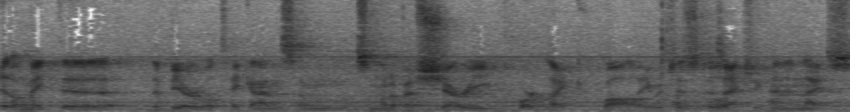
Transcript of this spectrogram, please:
it'll make the the beer will take on some somewhat of a sherry port like quality, which is, Cool. is actually kind of nice.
